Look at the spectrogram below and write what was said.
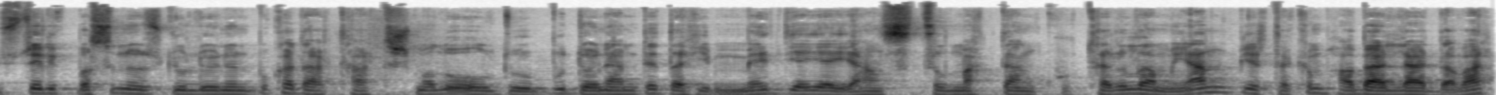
Üstelik basın özgürlüğünün bu kadar tartışmalı olduğu bu dönemde dahi medyaya yansıtılmaktan kurtarılamayan bir takım haberler de var.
